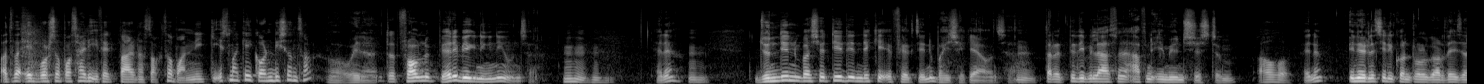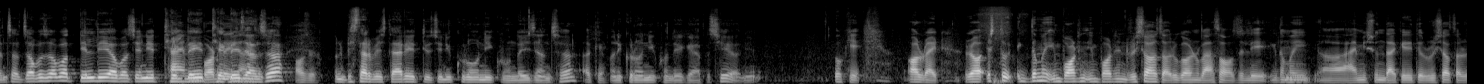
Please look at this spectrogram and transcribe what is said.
अथवा एक वर्ष पछाडि इफेक्ट पार्न सक्छ भन्ने कि यसमा केही कन्डिसन छ? हो, होइन। त्यो फ्रम भेरी बिगिनिङ नै हुन्छ। होइन? जुन दिन बस्यो त्यो दिनदेखि इफेक्ट चाहिँ नि भइसकेको हुन्छ तर त्यति बेला आफ्नो इम्युन सिस्टम होइन? यिनीहरूले चाहिँ कन्ट्रोल गर्दै जान्छ। जब जब त्यसले अब चाहिँ नि ठेक्दै ठेक्दै जान्छ। अनि बिस्तारै बिस्तारै त्यो चाहिँ क्रोनिक हुँदै जान्छ. अनि क्रोनिक हुँदै गएपछि अनि ओके अल राइट र यस्तो एकदमै इम्पोर्टेन्ट इम्पोर्टेन्ट रिसर्चहरू गर्नुभएको छ हजुरले। एकदमै अ, हामी सुन्दाखेरि त्यो रिसर्चहरू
